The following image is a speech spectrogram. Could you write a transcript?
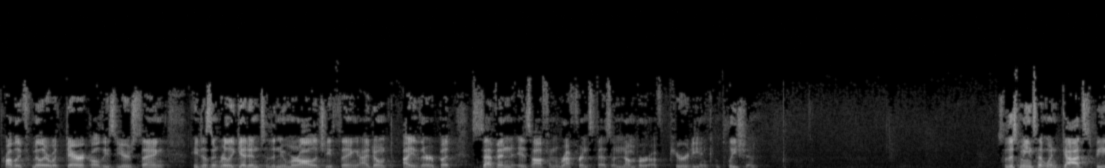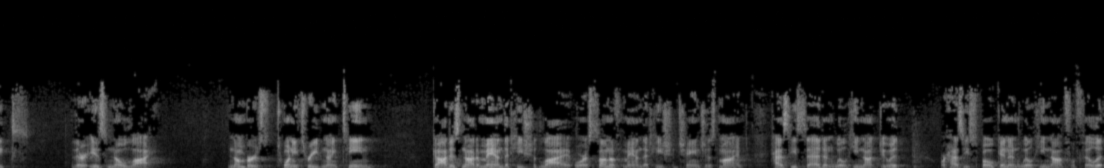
probably familiar with Derek all these years saying he doesn't really get into the numerology thing. I don't either, but seven is often referenced as a number of purity and completion. So this means that when God speaks, there is no lie. Numbers 23:19 God is not a man that he should lie or a son of man that he should change his mind. Has he said and will he not do it? Or has he spoken and will he not fulfill it?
